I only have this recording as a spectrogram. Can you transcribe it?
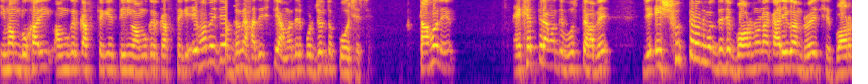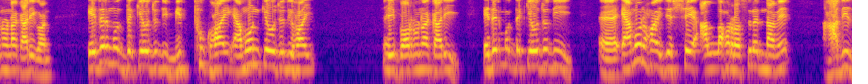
ইমাম বুখারি অমুকের কাছ থেকে, তিনি অমুকের কাছ থেকে, এভাবে যে মাধ্যমে হাদিসটি আমাদের পর্যন্ত পৌঁছেছে। তাহলে এক্ষেত্রে আমাদের বুঝতে হবে যে এই সূত্রের মধ্যে যে বর্ণনা কারিগণ রয়েছে বর্ণনা কারিগণ এদের মধ্যে কেউ যদি মিথ্যুক হয়, এমন কেউ যদি হয়, এই বর্ণনাকারী, এদের মধ্যে কেউ যদি এমন হয় যে সে আল্লাহর রসুলের নামে হাদিস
